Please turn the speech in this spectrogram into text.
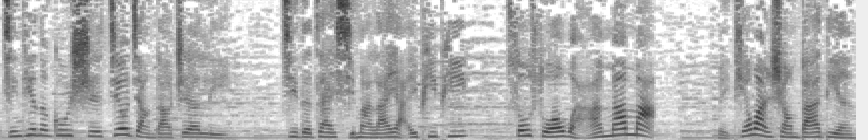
今天的故事就讲到这里，记得在喜马拉雅 APP 搜索“晚安妈妈”，每天晚上八点，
